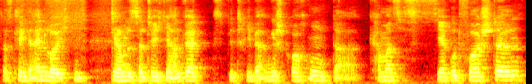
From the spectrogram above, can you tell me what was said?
Das klingt einleuchtend. Sie haben jetzt natürlich die Handwerksbetriebe angesprochen. Da kann man sich sehr gut vorstellen.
